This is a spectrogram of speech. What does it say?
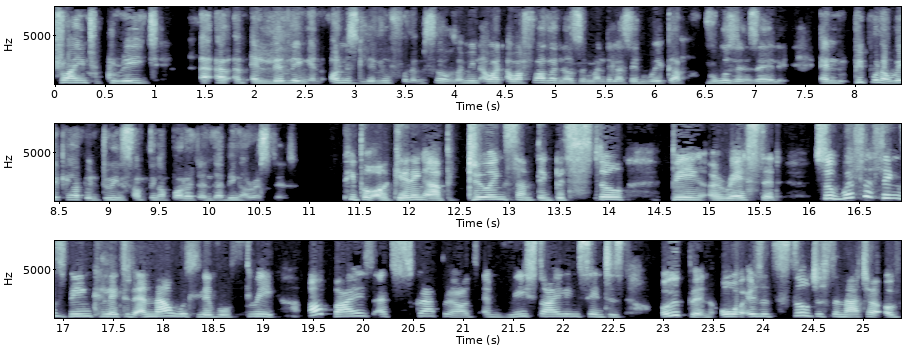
trying to create a, a, living, an honest living for themselves. I mean, our, our father Nelson Mandela said, "Wake up, vukuzenzele," and people are waking up and doing something about it, and they're being arrested. People are getting up, doing something, but still being arrested. So, with the things being collected, and now with level three, are buyers at scrapyards and restyling centers open, or is it still just a matter of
